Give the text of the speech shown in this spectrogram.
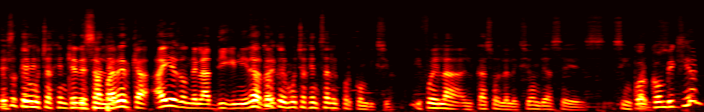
yo creo que hay mucha gente que, desaparezca. Ahí es donde la dignidad. Yo creo que mucha gente sale por convicción. Y fue el caso de la elección de hace cinco años. ¿Por convicción?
